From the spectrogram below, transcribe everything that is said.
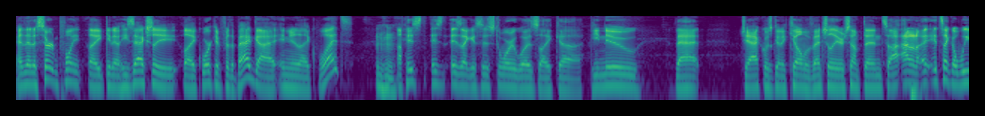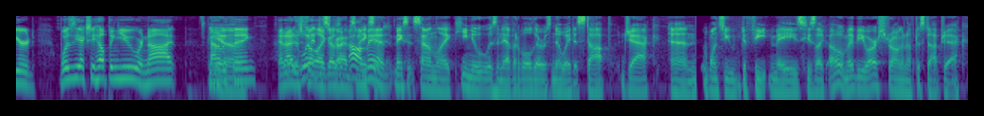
And then at a certain point, like you know he's actually like working for the bad guy, and you're like, what? Mhm. Uh, his his his I guess his story was like uh, he knew that Jack was going to kill him eventually or something. So I, I don't know. It's like a weird. Was he actually helping you or not? Kind of a thing. And I just felt like I was like, oh makes man, it, makes it sound like he knew it was inevitable. There was no way to stop Jack, and once you defeat Maze, he's like, "Oh, maybe you are strong enough to stop Jack."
